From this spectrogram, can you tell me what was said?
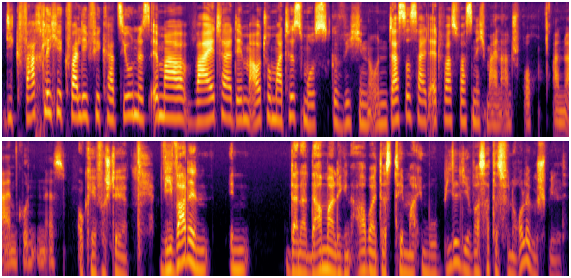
die fachliche Qualifikation ist immer weiter dem Automatismus gewichen und das ist halt etwas, was nicht mein Anspruch an einem Kunden ist. Okay, verstehe. Wie war denn in deiner damaligen Arbeit das Thema Immobilie? Was hat das für eine Rolle gespielt?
